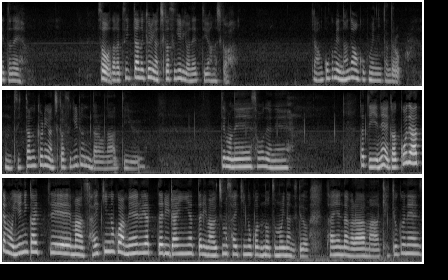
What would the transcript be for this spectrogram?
えっとね、そう、だからツイッターの距離が近すぎるよねっていう話か。じゃあ暗黒面、なんで暗黒面に行ったんだろう？うん、ツイッターの距離が近すぎるんだろうなっていう。でもね、そうだよね。だってね、学校で会っても家に帰って、まあ最近の子はメールやったり LINE やったり、まあうちも最近の子のつもりなんですけど、大変だから、まあ結局ね、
